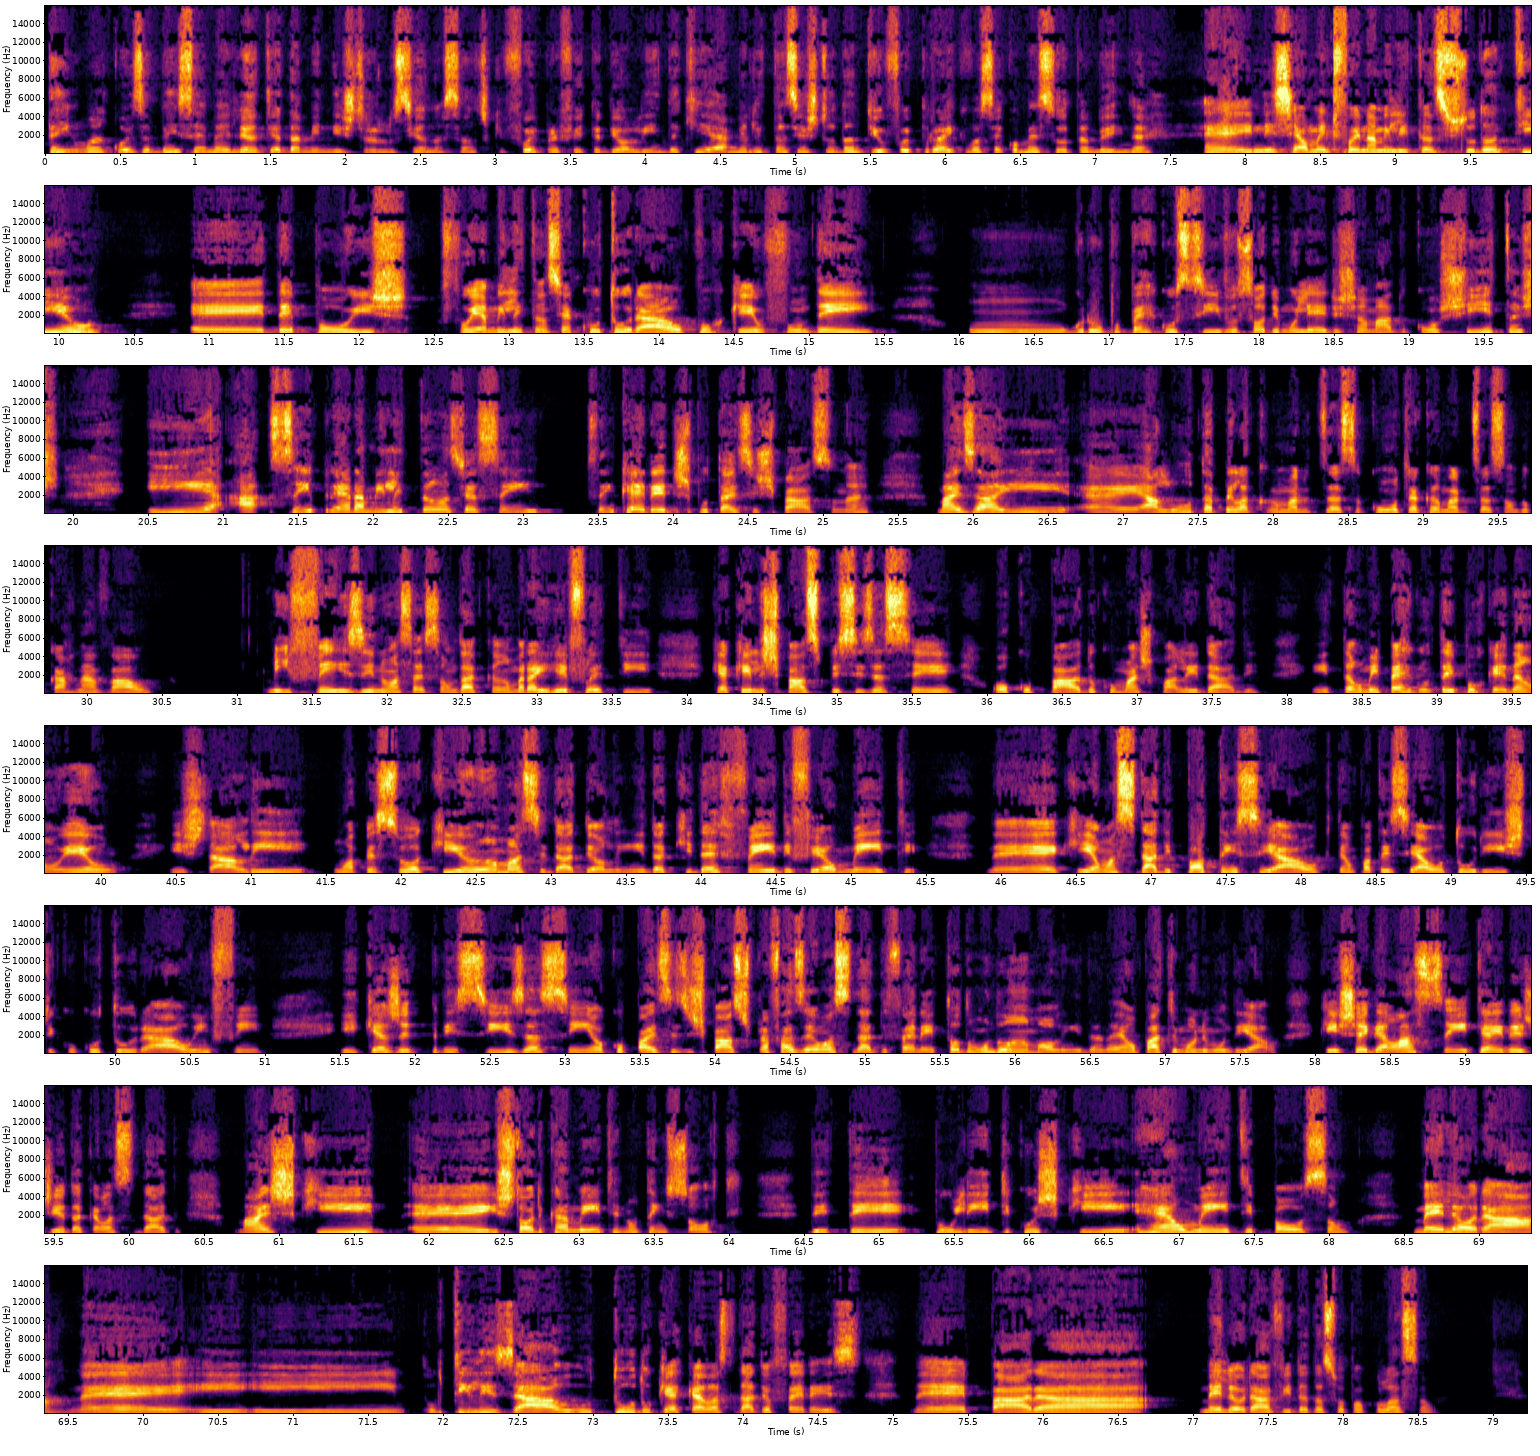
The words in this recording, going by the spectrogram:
tem uma coisa bem semelhante à da ministra Luciana Santos, que foi prefeita de Olinda, que é a militância estudantil. Foi por aí que você começou também, né? É, inicialmente foi na militância estudantil, é, depois foi a militância cultural, porque eu fundei um grupo percussivo só de mulheres chamado Conchitas, e a, sempre era militância, sem, sem querer disputar esse espaço, né? Mas aí é, a luta pela camarização, contra a camarização do carnaval me fez ir numa sessão da Câmara e refletir que aquele espaço precisa ser ocupado com mais qualidade. Então me perguntei por que não eu estar ali, uma pessoa que ama a cidade de Olinda, que defende fielmente né, que é uma cidade potencial, que tem um potencial turístico, cultural, enfim, e que a gente precisa, sim, ocupar esses espaços para fazer uma cidade diferente. Todo mundo ama Olinda, né? É um patrimônio mundial. Quem chega lá sente a energia daquela cidade, mas que é, historicamente não tem sorte de ter políticos que realmente possam melhorar, né, e, e utilizar o tudo que aquela cidade oferece, né, para melhorar a vida da sua população.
